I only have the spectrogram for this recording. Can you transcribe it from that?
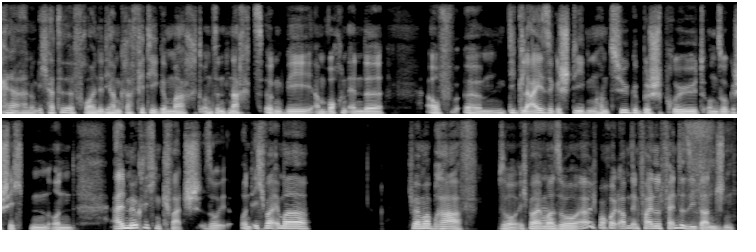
keine Ahnung, ich hatte Freunde, die haben Graffiti gemacht und sind nachts irgendwie am Wochenende auf ähm, die Gleise gestiegen, haben Züge besprüht und so Geschichten und all möglichen Quatsch. So und ich war immer, ich war immer brav. So, ich war Ja. immer so, ja, ich mache heute Abend den Final Fantasy Dungeon.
